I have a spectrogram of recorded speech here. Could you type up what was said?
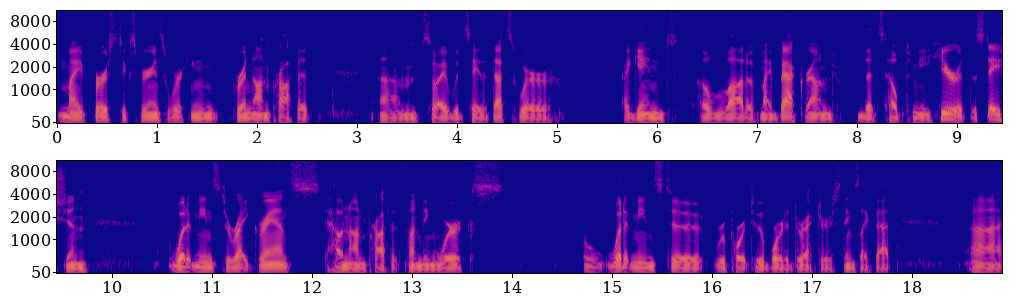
my first experience working for a nonprofit. Um, so I would say that that's where I gained a lot of my background that's helped me here at the station, what it means to write grants, how nonprofit funding works, what it means to report to a board of directors, things like that. Uh,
